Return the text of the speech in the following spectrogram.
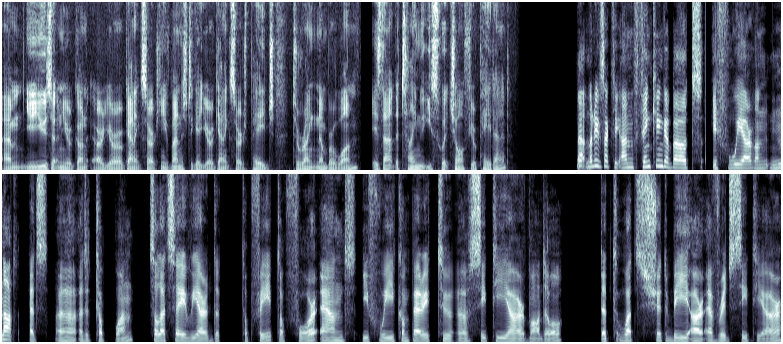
um, you use it in your gun or your organic search, and you've managed to get your organic search page to rank number one. Is that the time that you switch off your paid ad? No, not exactly. I'm thinking about if we are on not at uh, at the top one. So let's say we are the top three, top four. And if we compare it to a CTR model, that what should be our average CTR,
